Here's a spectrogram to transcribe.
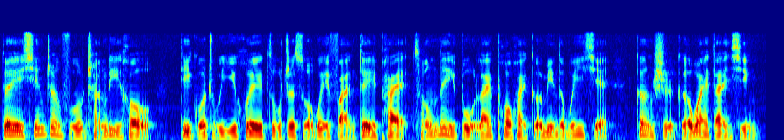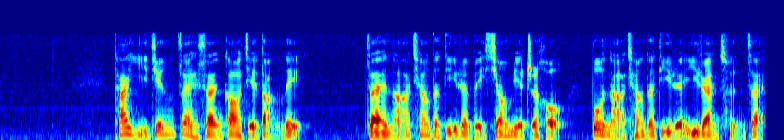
对新政府成立后，帝国主义会组织所谓反对派从内部来破坏革命的危险，更是格外担心。他已经再三告诫党内。在拿枪的敌人被消灭之后，不拿枪的敌人依然存在，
